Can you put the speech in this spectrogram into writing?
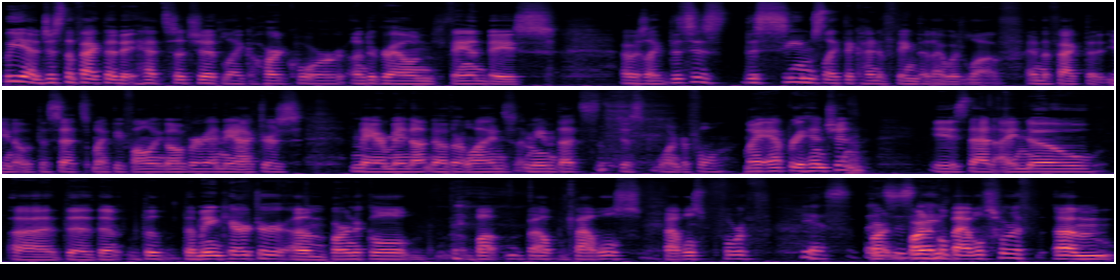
But yeah, just the fact that it had such a like hardcore underground fan base, I was like, this is this seems like the kind of thing that I would love. And the fact that you know the sets might be falling over and the actors may or may not know their lines. I mean, that's just wonderful. My apprehension is that I know uh, the, the the the main character, um, Barnacle ba- ba- Babbles Babblesforth. Yes, Bar- Barnacle name. Babblesforth. Um,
